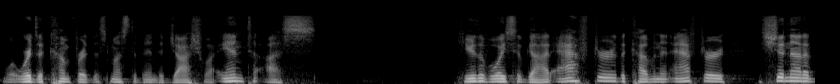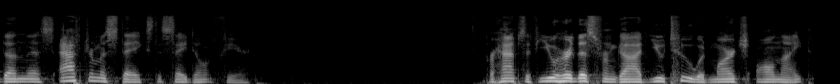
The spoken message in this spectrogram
What words of comfort this must have been to Joshua and to us hear the voice of God after the covenant, after should not have done this, after mistakes, to say, don't fear. Perhaps if you heard this from God, you too would march all night.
